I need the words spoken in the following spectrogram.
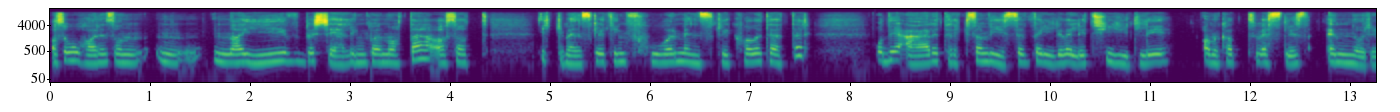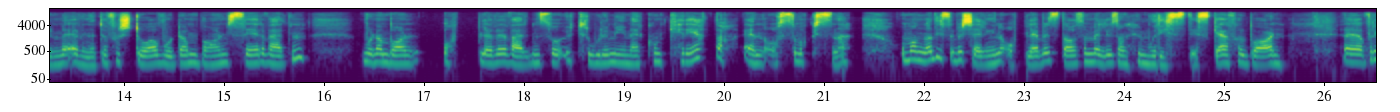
Altså hun har en sånn naiv besjeling, på en måte. Altså at ikke-menneskelige ting får menneskelige kvaliteter. Og det er et trekk som viser veldig, veldig tydelig Anne-Kat. Vestlis enorme evne til å forstå hvordan barn ser verden. Hvordan barn opplever verden så utrolig mye mer konkret da, enn oss voksne. Og mange av disse beskjedene oppleves da som veldig sånn humoristiske for barn. Eh, for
